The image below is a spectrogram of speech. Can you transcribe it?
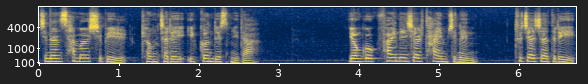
지난 3월 10일 경찰에 입건됐습니다. 영국 파이낸셜 타임즈는 투자자들이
